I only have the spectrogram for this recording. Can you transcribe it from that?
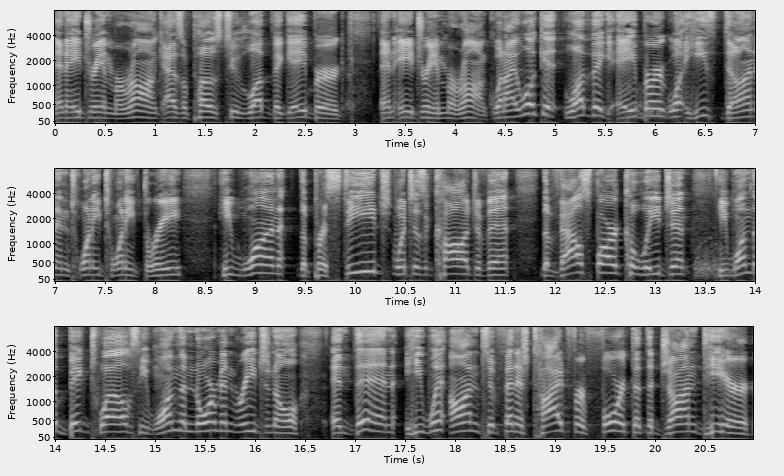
and Adrian Meronk as opposed to Ludvig Aberg and Adrian Meronk. When I look at Ludvig Aberg, what he's done in 2023, he won the Prestige, which is a college event, the Valspar Collegiate. He won the Big 12s. He won the Norman Regional. And then he went on to finish tied for fourth at the John Deere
